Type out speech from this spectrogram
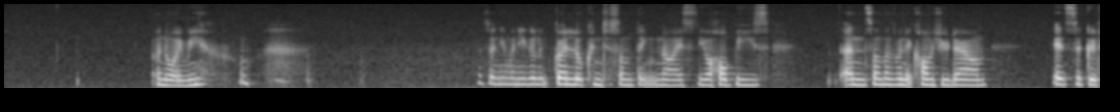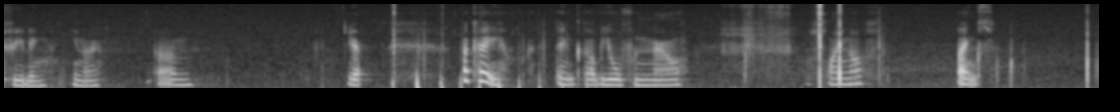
annoy me. it's only when you go and look into something nice, your hobbies, and sometimes when it calms you down, it's a good feeling, you know. Um. Okay, I think that'll be all for now. I'll sign off. Thanks.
